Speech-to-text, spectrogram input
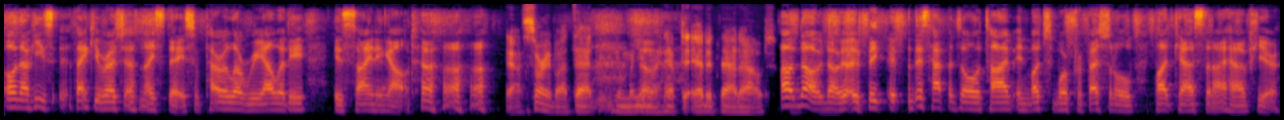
oh, now he's. Thank you very much. Have a nice day. So, parallel reality is signing out. Yeah, sorry about that. You, you No. might have to edit that out. Oh no, no! It, it, this happens all the time in much more professional podcasts than I have here.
